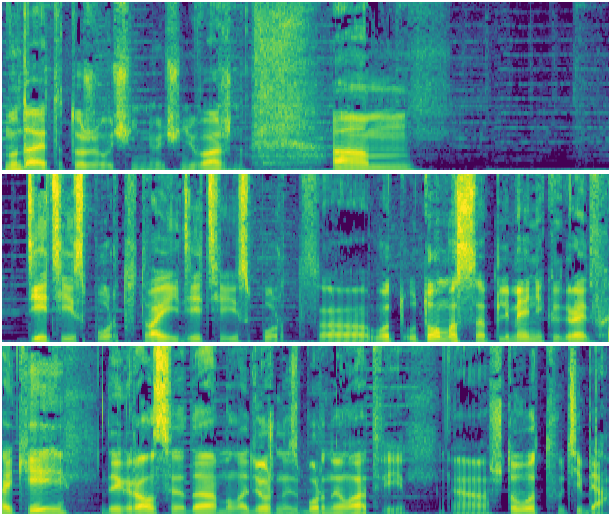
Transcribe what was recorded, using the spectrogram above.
Ну да, это тоже очень-очень важно. Um, дети и спорт, твои дети и спорт. Uh, вот у Томаса племянник играет в хоккей, доигрался до молодежной сборной Латвии. Uh, что вот у тебя?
